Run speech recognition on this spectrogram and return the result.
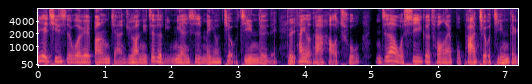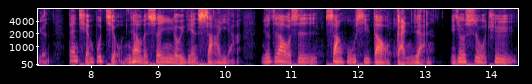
而且其实我也可以帮你讲一句话，你这个里面是没有酒精，对不对？对，它有它好处。你知道我是一个从来不怕酒精的人，但前不久你看我的声音有一点沙哑，你就知道我是上呼吸道感染，也就是我去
